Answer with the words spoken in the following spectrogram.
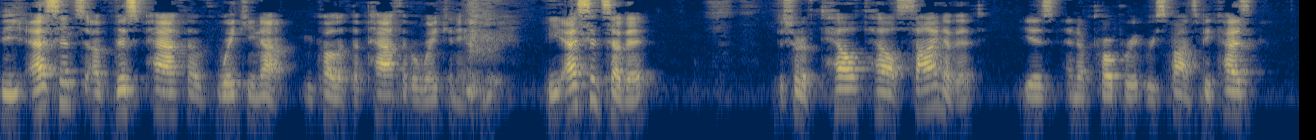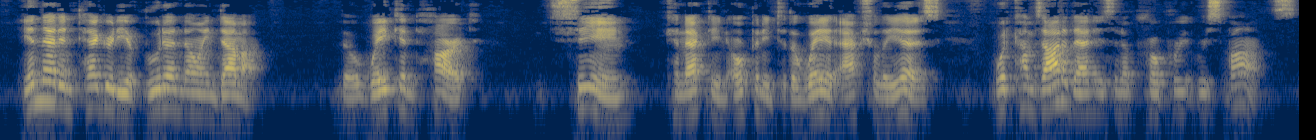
the essence of this path of waking up, we call it the path of awakening, the essence of it, the sort of telltale sign of it, is an appropriate response. Because in that integrity of Buddha knowing Dhamma, the awakened heart, seeing, connecting, opening to the way it actually is, what comes out of that is an appropriate response.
